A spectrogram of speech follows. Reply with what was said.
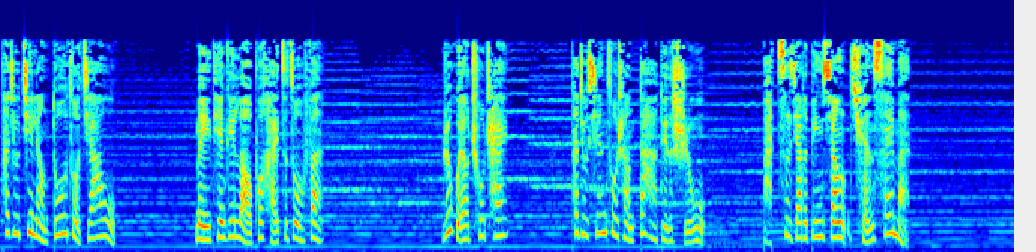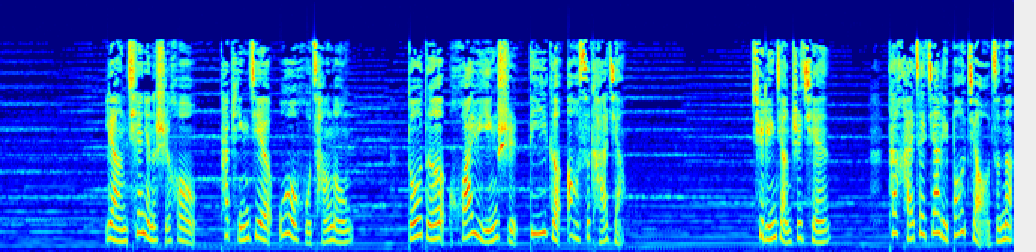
他就尽量多做家务，每天给老婆孩子做饭。如果要出差，他就先做上大堆的食物，把自家的冰箱全塞满。两千年的时候，他凭借《卧虎藏龙》夺得华语影史第一个奥斯卡奖。去领奖之前，他还在家里包饺子呢。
